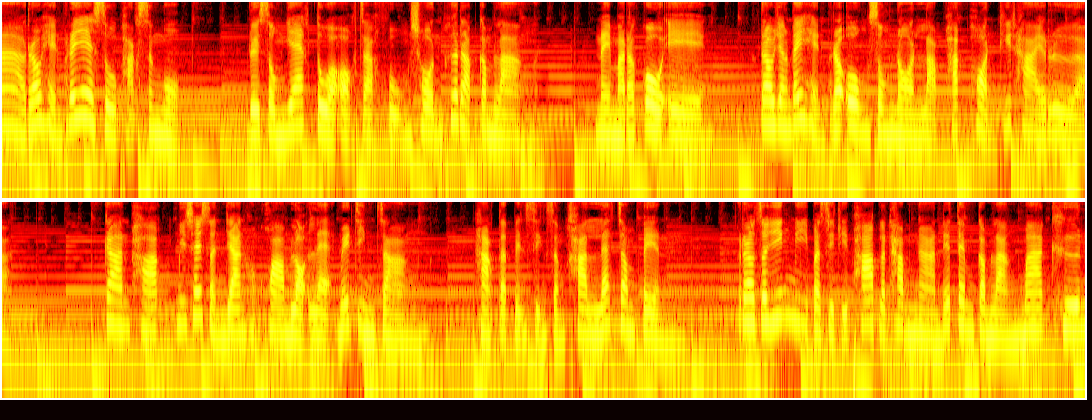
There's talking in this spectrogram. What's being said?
5 เราเห็นพระเยซูพักสงบ โดยทรงแยกตัวออกจากฝูงชนเพื่อรับกำลัง ในมาระโกเอง เรายังได้เห็นพระองค์ทรงนอนหลับพักผ่อนที่ท้ายเรือ การพักมิใช่สัญญาณของความเหลาะแหละไม่จริงจัง หากแต่เป็นสิ่งสำคัญและจำเป็น เราจะยิ่งมีประสิทธิภาพและทำงานได้เต็มกำลังมากขึ้น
